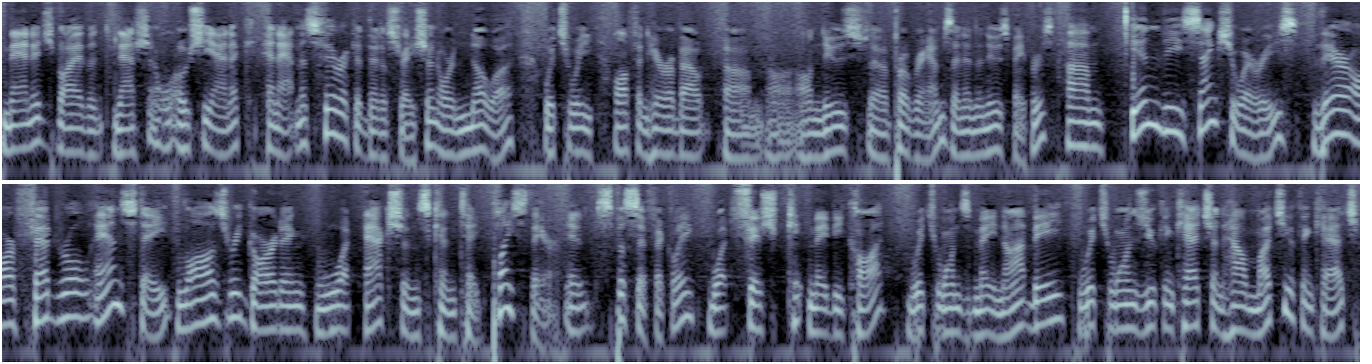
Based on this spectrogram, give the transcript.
managed by the National Oceanic and Atmospheric Administration, or NOAA, which we often hear about um, on news uh, programs and in the newspapers. Um, in these sanctuaries, there are federal and state laws regarding what actions can take place there, and specifically what fish may be caught, which ones may not be, which ones you can catch, and how much you can catch.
